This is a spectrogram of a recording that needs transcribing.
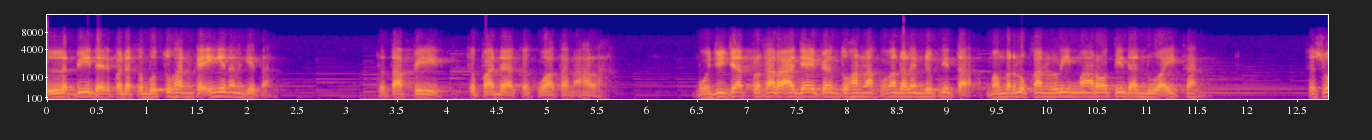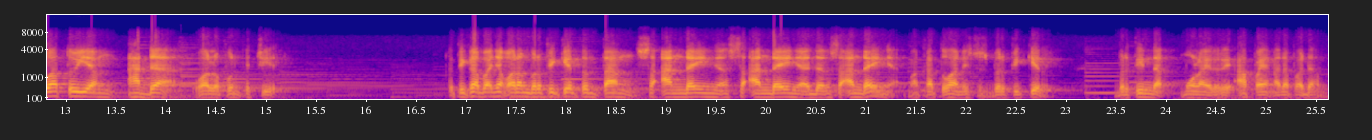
lebih daripada kebutuhan keinginan kita, tetapi kepada kekuatan Allah. Mujizat perkara ajaib yang Tuhan lakukan dalam hidup kita memerlukan lima roti dan dua ikan. Sesuatu yang ada walaupun kecil. Ketika banyak orang berpikir tentang seandainya, seandainya, dan seandainya, maka Tuhan Yesus berpikir, bertindak mulai dari apa yang ada padamu.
